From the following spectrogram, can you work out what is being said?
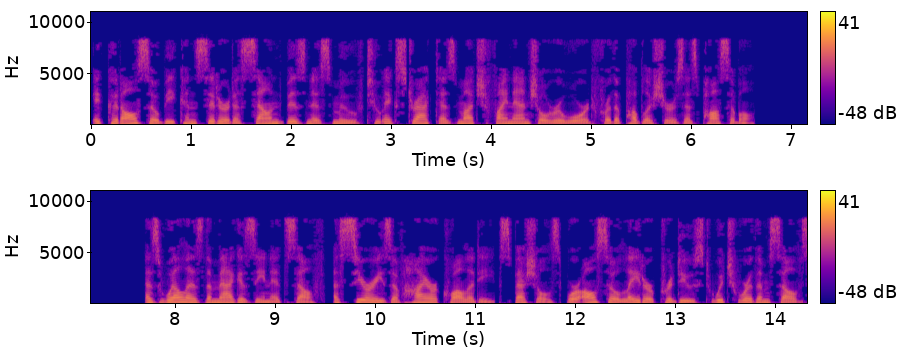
it could also be considered a sound business move to extract as much financial reward for the publishers as possible. As well as the magazine itself, a series of higher quality specials were also later produced which were themselves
